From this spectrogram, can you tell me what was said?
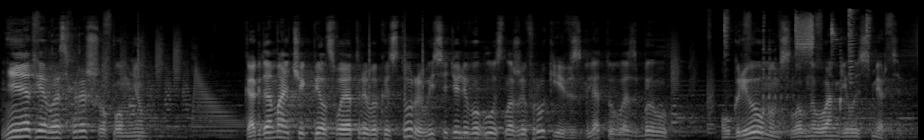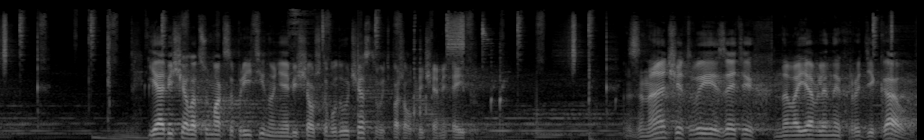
«Нет, я вас хорошо помню. Когда мальчик пел свой отрывок из Торы, вы сидели в углу, сложив руки, и взгляд у вас был угрюмым, словно у ангела смерти. Я обещал отцу Макса прийти, но не обещал, что буду участвовать, пожал плечами Эйп. Значит, вы из этих новоявленных радикалов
